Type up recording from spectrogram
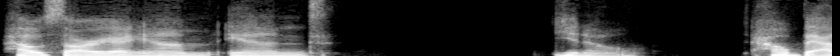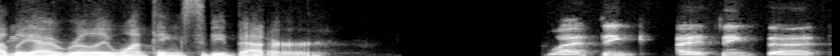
how sorry I am and you know how badly I really want things to be better. Well, I think I think that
